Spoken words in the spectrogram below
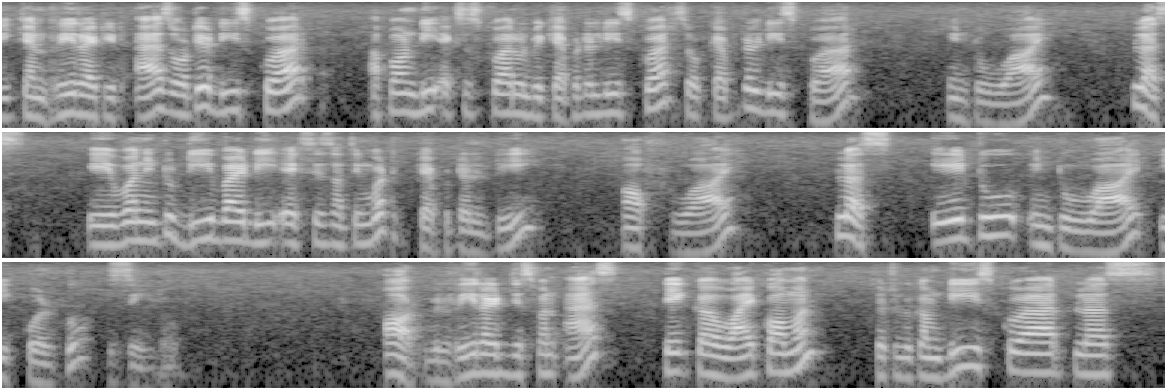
we can rewrite it as what here d square upon dx square will be capital D square. So capital D square into y plus a1 into d by dx is nothing but capital D of y plus a2 into y equal to 0 or we'll rewrite this one as take a y common so it will become d square plus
